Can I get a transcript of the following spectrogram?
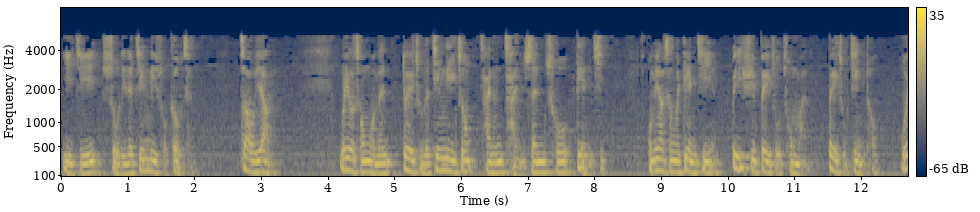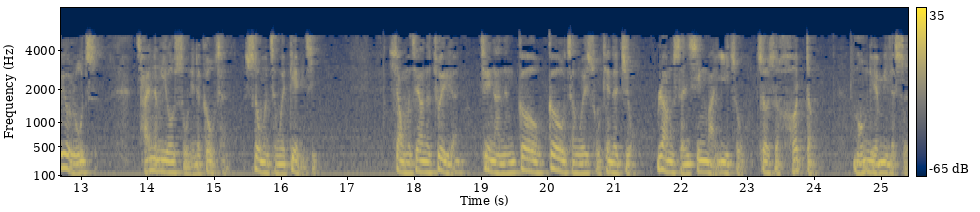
以及属灵的经历所构成，照样，唯有从我们对主的经历中，才能产生出惦记。我们要成为惦记，必须被主充满，被主浸透。唯有如此，才能有属灵的构成，使我们成为惦记。像我们这样的罪人，竟然能够构成为属天的酒，让神心满意足，这是何等蒙怜悯的事！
